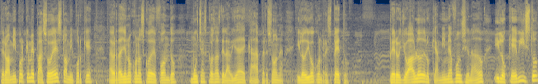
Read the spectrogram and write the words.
Pero a mí, ¿por qué me pasó esto? A mí, porque la verdad yo no conozco de fondo muchas cosas de la vida de cada persona. Y lo digo con respeto pero yo hablo de lo que a mí me ha funcionado y lo que he visto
